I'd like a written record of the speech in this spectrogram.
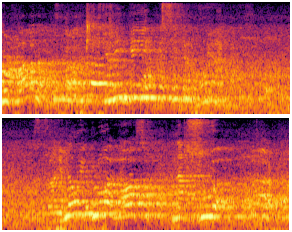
Não fala, não. Que ninguém aqui é sem vergonha. Não inclua a nossa na sua.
